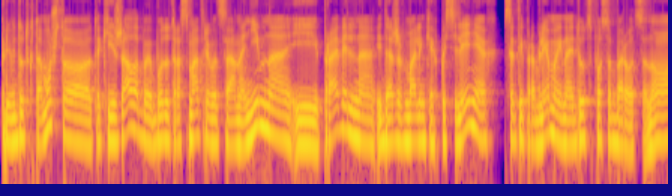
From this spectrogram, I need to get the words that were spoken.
приведут к тому, что такие жалобы будут рассматриваться анонимно и правильно, и даже в маленьких поселениях с этой проблемой найдут способ бороться. Но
